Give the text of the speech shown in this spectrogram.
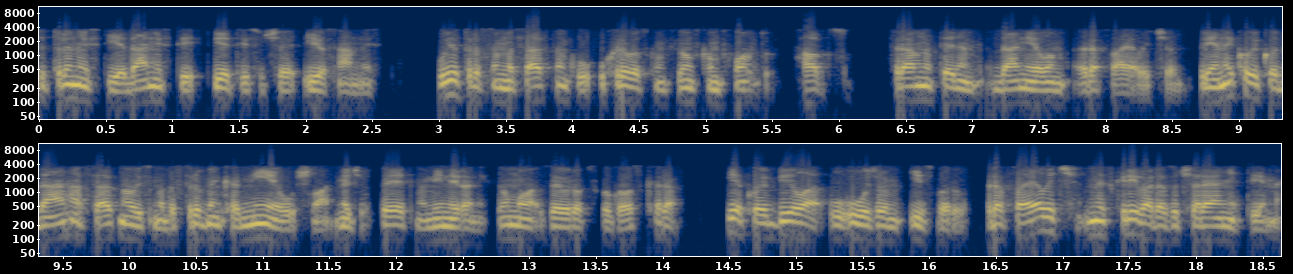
14.11.2018. Ujutro sam na sastanku u Hrvatskom filmskom fondu, Havcu, s ravnateljem Danielom Rafaelićem. Prije nekoliko dana saznali smo da Srbenka nije ušla među pet nominiranih filmova za Europskog Oscara, iako je bila u užem izboru. Rafaelić ne skriva razočaranje time,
